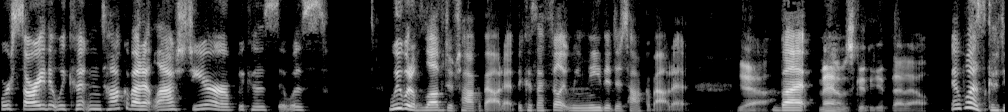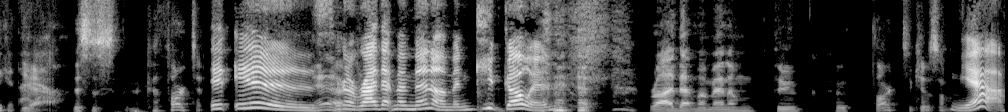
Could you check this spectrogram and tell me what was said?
We're sorry that we couldn't talk about it last year because it was we would have loved to talk about it because I feel like we needed to talk about it. Yeah. But Man, it was good to get that out. it was good to get that yeah. out. This is cathartic. It is. Yeah. We're gonna ride that momentum and keep going. Ride that momentum through catharticism. yeah.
